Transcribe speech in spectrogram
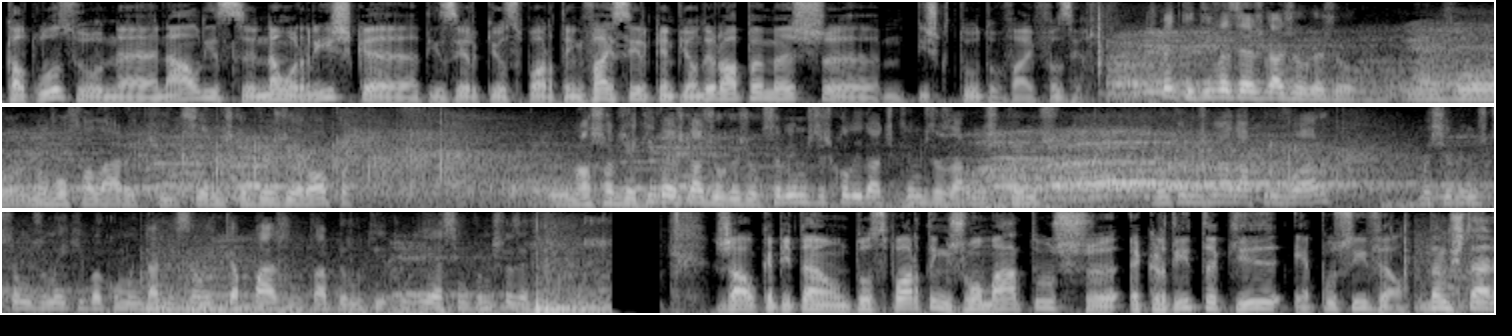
cauteloso na análise, não arrisca dizer que o Sporting vai ser campeão da Europa, mas uh, diz que tudo vai fazer. Expectativas é jogar jogo a jogo. Não vou, não vou falar aqui de sermos campeões da Europa, o nosso objetivo é jogar jogo a jogo. Sabemos das qualidades que temos, das armas que temos, não temos nada a provar, mas sabemos que somos uma equipa com muita ambição e capaz de lutar pelo título e é assim que vamos fazer. Já o capitão do Sporting, João Matos, acredita que é possível. Vamos estar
